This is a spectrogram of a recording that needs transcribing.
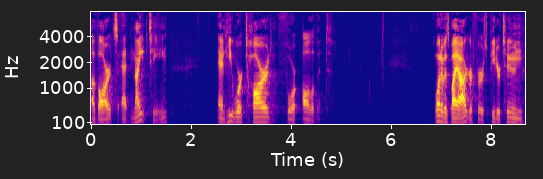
of Arts at 19 and he worked hard for all of it. One of his biographers, Peter Toon,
